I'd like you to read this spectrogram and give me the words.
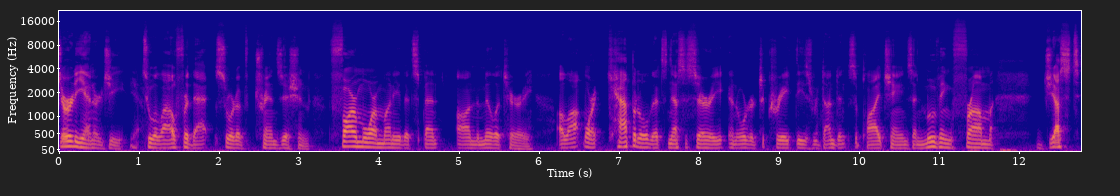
dirty energy Yeah. to allow for that sort of transition. Far more money that's spent on the military, a lot more capital that's necessary in order to create these redundant supply chains and moving from just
